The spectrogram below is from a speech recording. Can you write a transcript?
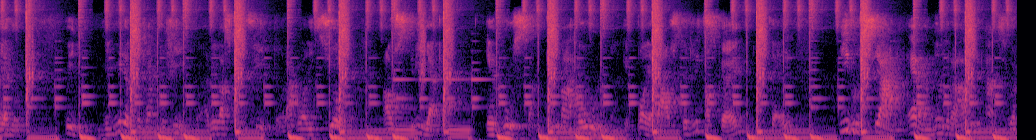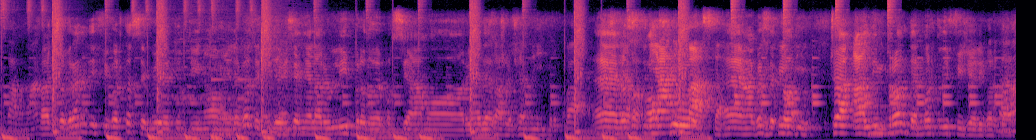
Lunga. Quindi nel 1805 aveva sconfitto la coalizione austriaca e russa prima a Ulm e poi ad Austerlitz. ok. ok? I prussiani erano neutrali, anzi guardavano anche Faccio grande difficoltà a seguire tutti i nomi, le cose, ci devi segnalare un libro dove possiamo Non so, rivederci. c'è un libro qua. Eh, lo so, più... basta. Eh, ma questo E è to- quindi- Cioè, all'impronta è molto difficile No, ricordarsi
